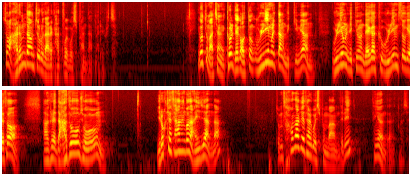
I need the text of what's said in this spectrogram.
좀 아름다운 쪽으로 나를 갖고 가고 싶어 한단 말이에요. 그렇죠? 이것도 마찬가지. 그걸 내가 어떤 울림을 딱 느끼면 울림을 느끼면 내가 그 울림 속에서 아 그래 나도 좀 이렇게 사는 건 아니지 않나? 좀 선하게 살고 싶은 마음들이 생겨난다는 거죠.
